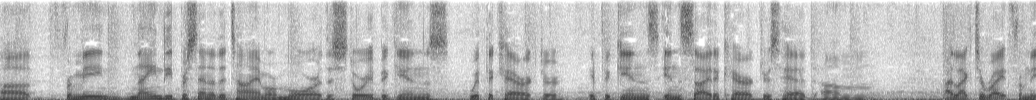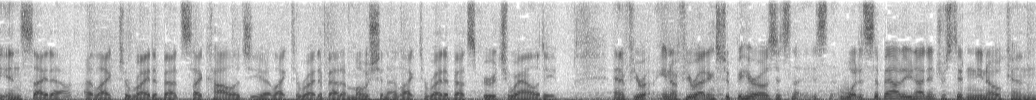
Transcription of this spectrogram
Uh, for me, 90% of the time or more, the story begins with the character. It begins inside a character's head. Um, I like to write from the inside out. I like to write about psychology. I like to write about emotion. I like to write about spirituality. And if you're, you know, if you're writing superheroes, it's not, it's what it's about. You're not interested in, you know, can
